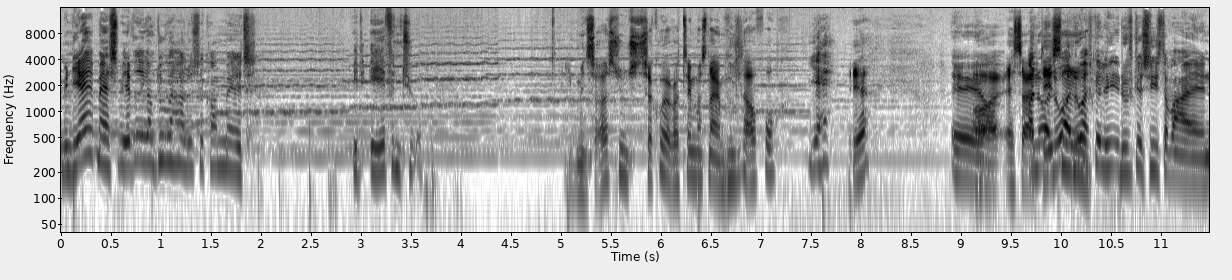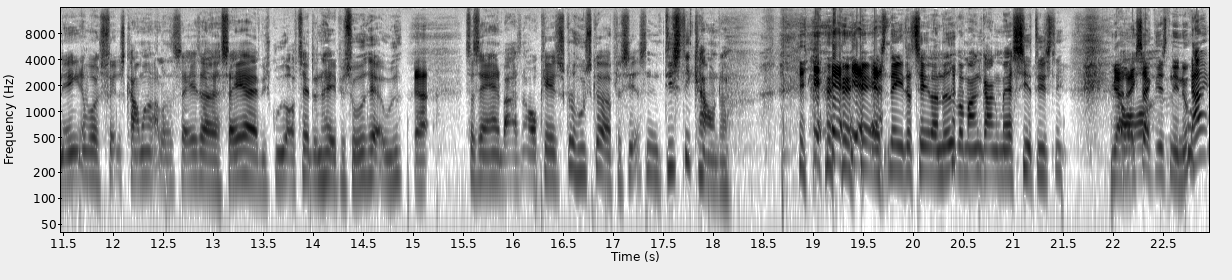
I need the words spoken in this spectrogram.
Men ja, Mads, jeg ved ikke, om du har lyst til at komme med et, et eventyr. Men så, synes, så kunne jeg godt tænke mig at snakke om Lille Havfru. Ja. Ja. Øh, Og, altså, og nu, det er nu, skal jeg, nu skal jeg sige, at der var en, en af vores fælles kammerater, der sagde, der sagde, at vi skulle ud og optage den her episode herude. Ja. Så sagde han bare sådan, okay, så skal du huske at placere sådan en Disney-counter. sådan en, der tæller ned, hvor mange gange Mads siger Disney. Jeg har da ikke Og- sagt sådan endnu. Nej,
